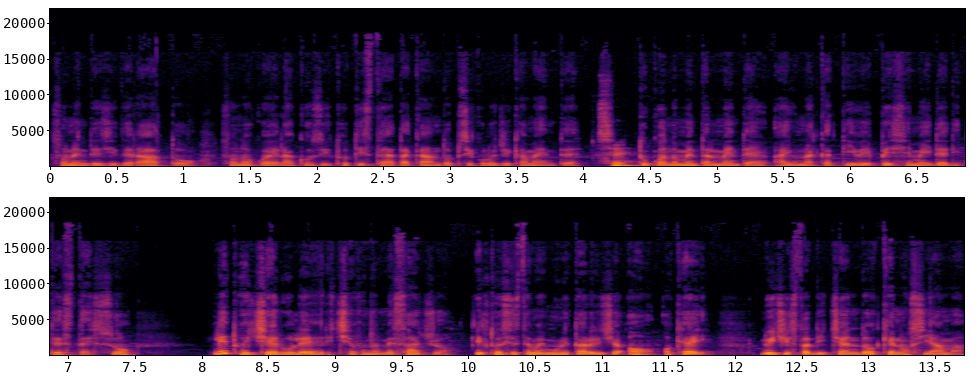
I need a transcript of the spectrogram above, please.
sono indesiderato, sono qua e là così. Tu ti stai attaccando psicologicamente. Sì. Tu quando mentalmente hai una cattiva e pessima idea di te stesso, le tue cellule ricevono il messaggio. Il tuo sistema immunitario dice, oh, ok, lui ci sta dicendo che non si ama,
